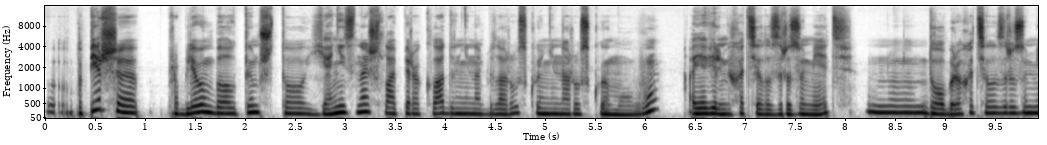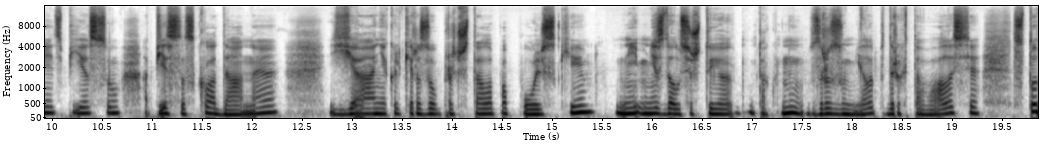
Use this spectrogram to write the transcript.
Па-першае праблема была ў тым что я не знайшла перакладу ні на беларускую ні на рускую мову А я вельмі хацела зразумець ну, добра хацела зразумець п'есу. А п'еса складаная. Я некалькі разоў прачытала па-польскі. Мне, мне здалося што я так ну зразумела падрыхтавалася. 100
